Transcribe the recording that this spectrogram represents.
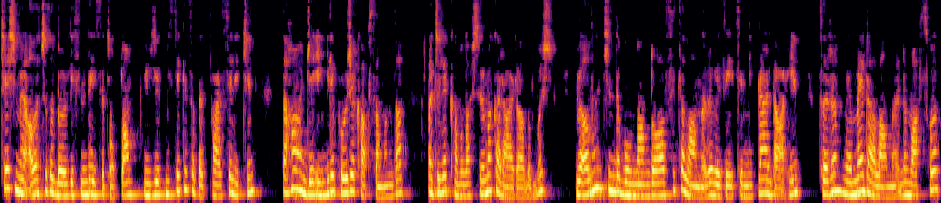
Çeşme Alaçatı bölgesinde ise toplam 178 adet parsel için daha önce ilgili proje kapsamında acele kamulaştırma kararı alınmış ve alan içinde bulunan doğal sit alanları ve zeytinlikler dahil tarım ve meda alanlarının vasfı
